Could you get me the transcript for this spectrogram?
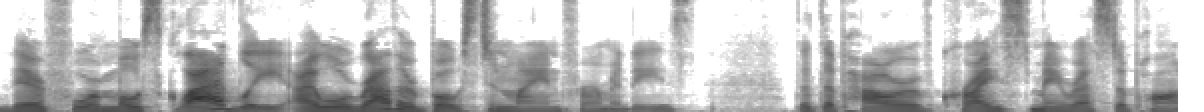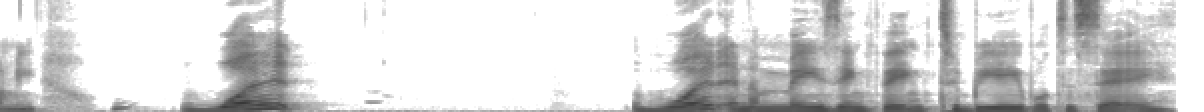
Therefore, most gladly, I will rather boast in my infirmities, that the power of Christ may rest upon me. What what an amazing thing to be able to say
